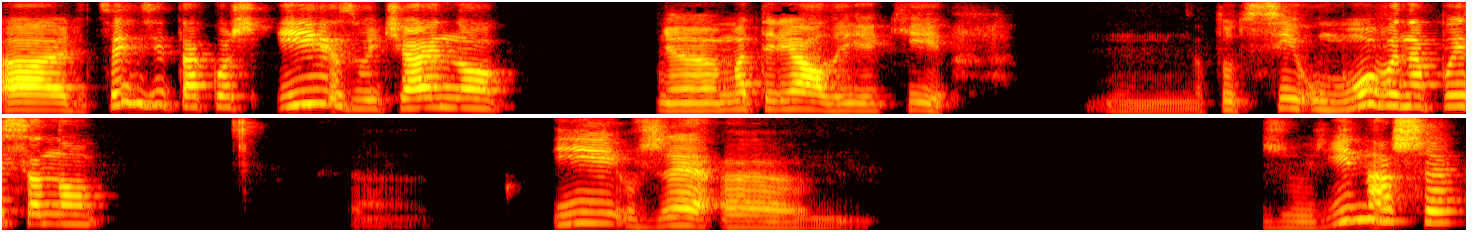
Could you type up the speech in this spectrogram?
Е, Ліцензії також і, звичайно, е, матеріали, які тут всі умови написано. Е, і вже е, журі наше.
